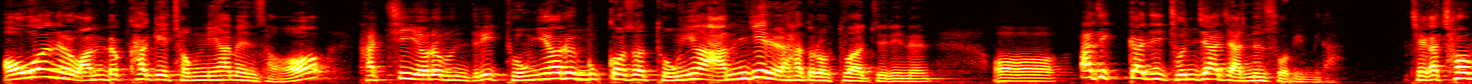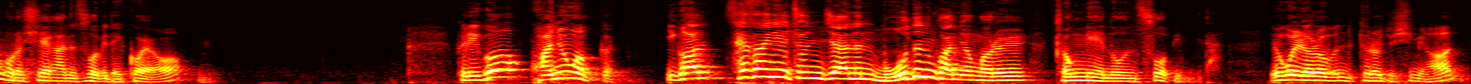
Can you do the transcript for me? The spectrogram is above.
어원을 완벽하게 정리하면서 같이 여러분들이 동의어를 묶어서 동의어 암기를 하도록 도와드리는 어, 아직까지 존재하지 않는 수업입니다. 제가 처음으로 시행하는 수업이 될 거예요. 그리고 관용어 끝. 이건 세상에 존재하는 모든 관용어를 정리해 놓은 수업입니다. 이걸 여러분들 들어주시면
